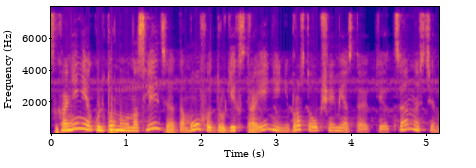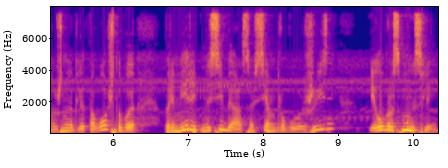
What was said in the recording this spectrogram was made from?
Сохранение культурного наследия, домов и других строений не просто общее место. Эти ценности нужны для того, чтобы примерить на себя совсем другую жизнь и образ мыслей.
